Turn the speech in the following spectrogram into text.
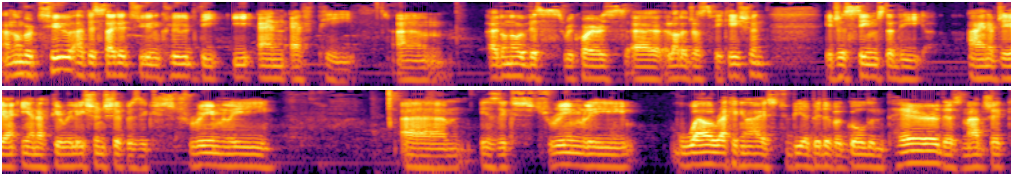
Now, number two, I've decided to include the ENFP. Um, I don't know if this requires uh, a lot of justification. It just seems that the INFJ ENFP relationship is extremely um, is extremely well recognized to be a bit of a golden pair. There's magic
